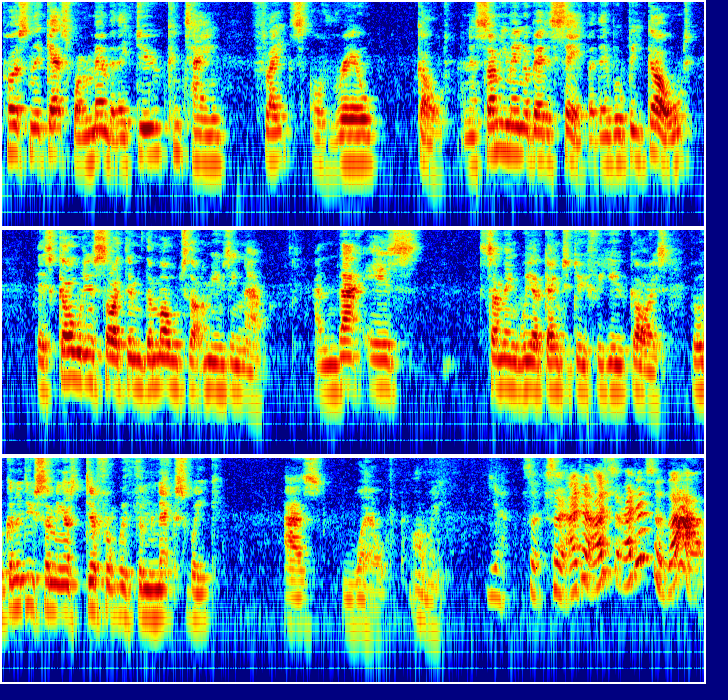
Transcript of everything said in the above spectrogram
person that gets one, remember they do contain flakes of real gold. And some you may not be able to see it, but they will be gold. There's gold inside them, the moulds that I'm using now. And that is something we are going to do for you guys. But we're going to do something else different with them next week as well, aren't we? Yeah. Sorry, sorry. I don't. I just, I just said that.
